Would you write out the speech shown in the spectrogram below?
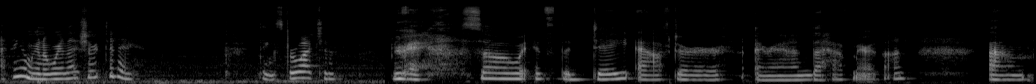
I think I'm gonna wear that shirt today. Thanks for watching. Okay, so it's the day after I ran the half marathon. Um,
